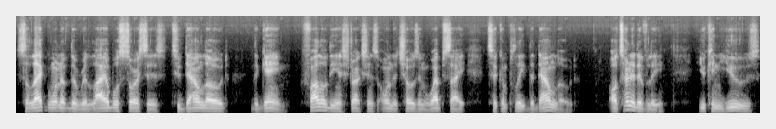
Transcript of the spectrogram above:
select one of the reliable sources to download the game. Follow the instructions on the chosen website to complete the download. Alternatively, you can use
